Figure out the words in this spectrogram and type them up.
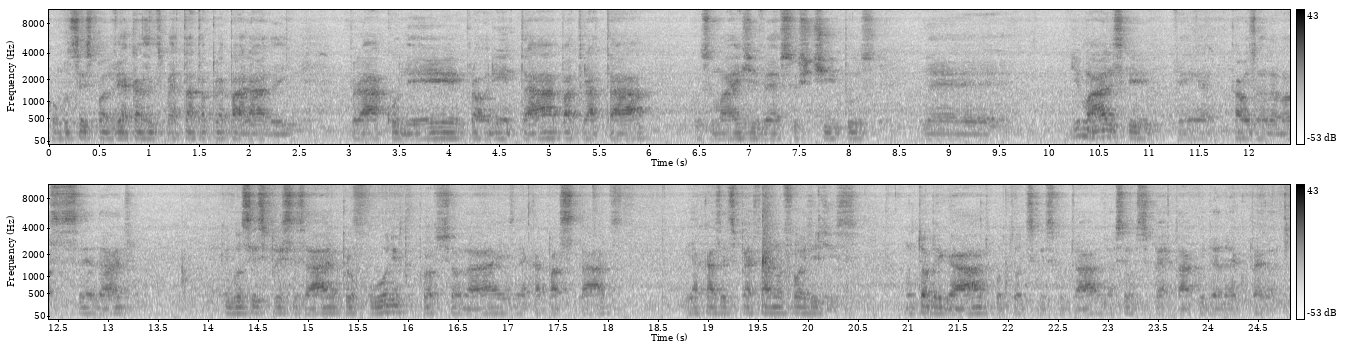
Como vocês podem ver, a Casa Despertar está preparada aí para acolher, para orientar, para tratar os mais diversos tipos né, de males que vem causando a nossa sociedade. Que vocês precisarem, procurem profissionais né, capacitados e a Casa Despertar não foge disso. Muito obrigado por todos que escutaram. Nós somos Despertar cuidando e recuperando.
